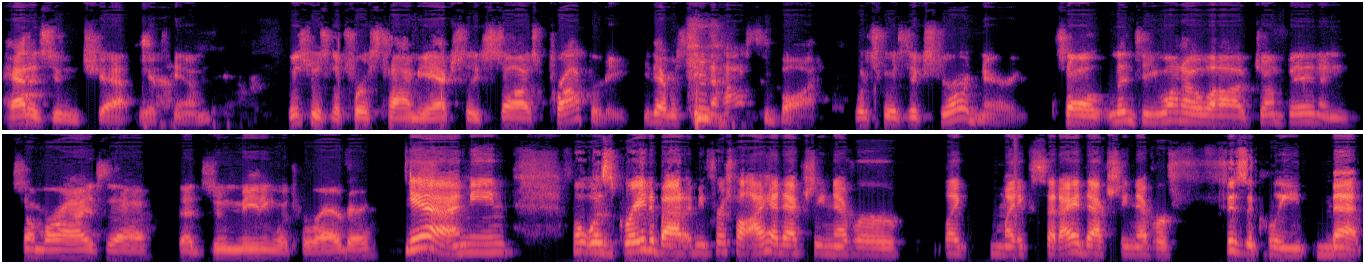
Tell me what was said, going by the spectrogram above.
had a Zoom chat with him, this was the first time he actually saw his property. He'd never seen the house he bought, which was extraordinary. So, Lindsey, you want to uh, jump in and summarize uh, that Zoom meeting with Gerardo? Yeah, I mean, what was great about it, I mean, first of all, I had actually never, like Mike said, I had actually never physically met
